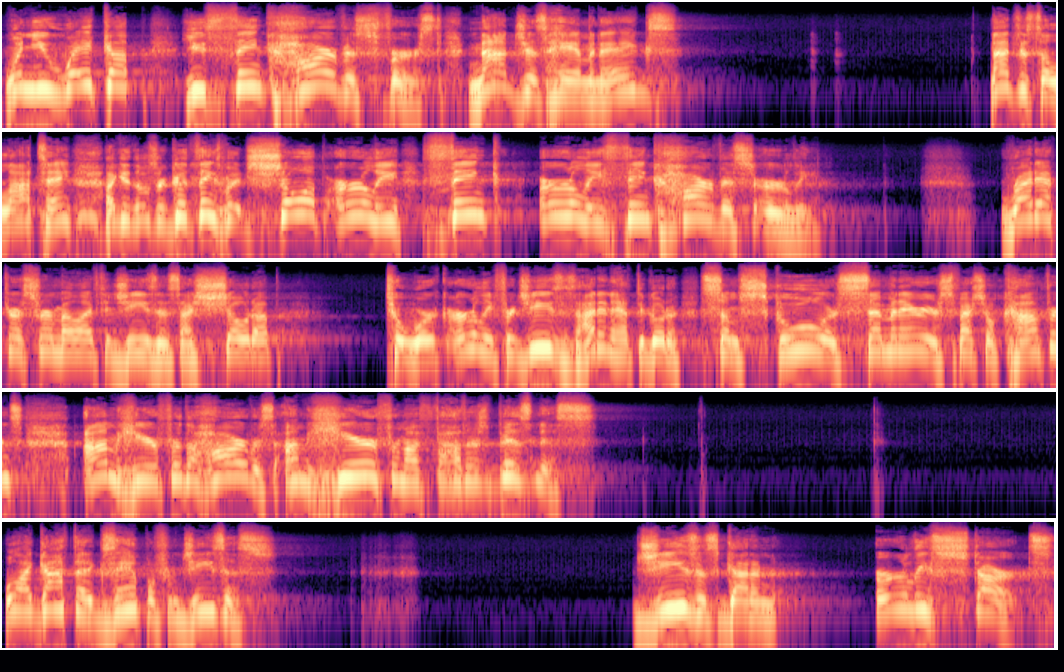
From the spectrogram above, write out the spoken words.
When you wake up, you think harvest first, not just ham and eggs. Not just a latte. Again, those are good things, but show up early, think early, think harvest early. Right after I surrendered my life to Jesus, I showed up to work early for Jesus. I didn't have to go to some school or seminary or special conference. I'm here for the harvest. I'm here for my father's business. Well, I got that example from Jesus. Jesus got an early start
